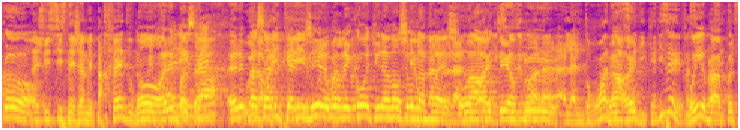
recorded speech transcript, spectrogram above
d'accord. La justice n'est jamais parfaite. Vous Non, elle est trouver pas, ça, elle est pas syndicalisée. été- Le mur des cons est une invention de la presse. elle a le On va droit- arrêter un peu. Elle a, le droit syndicalisée. Enfin, Oui, bah peut-être,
